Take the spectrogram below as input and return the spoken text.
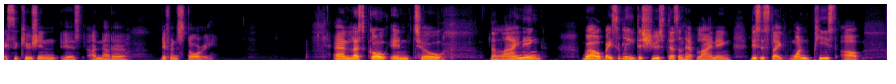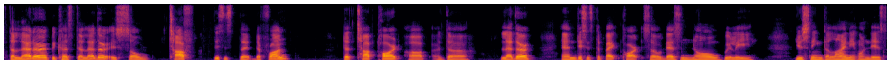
execution is another different story. And let's go into the lining. Well, basically the shoes doesn't have lining. This is like one piece of the leather because the leather is so tough. This is the, the front, the top part of uh, the leather, and this is the back part. So there's no really using the lining on this.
